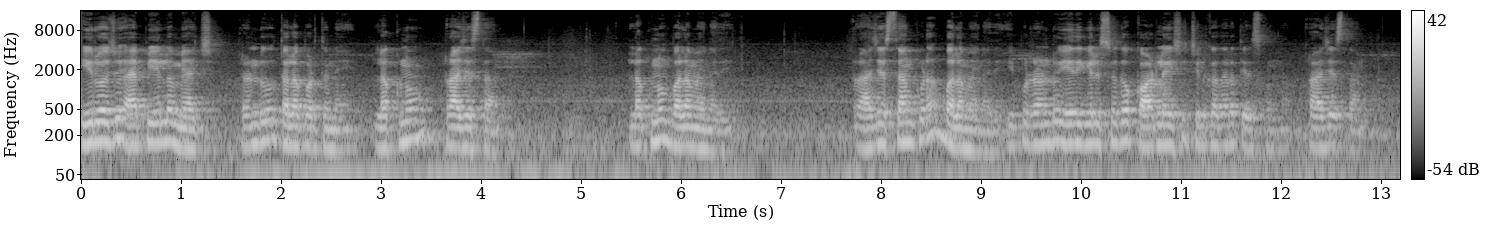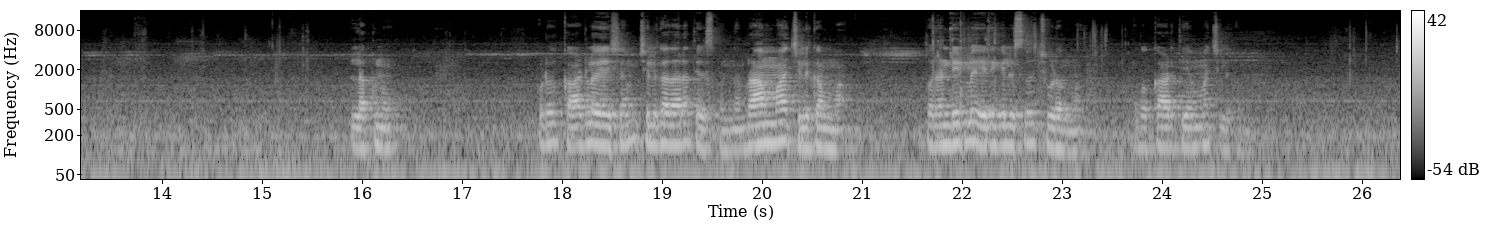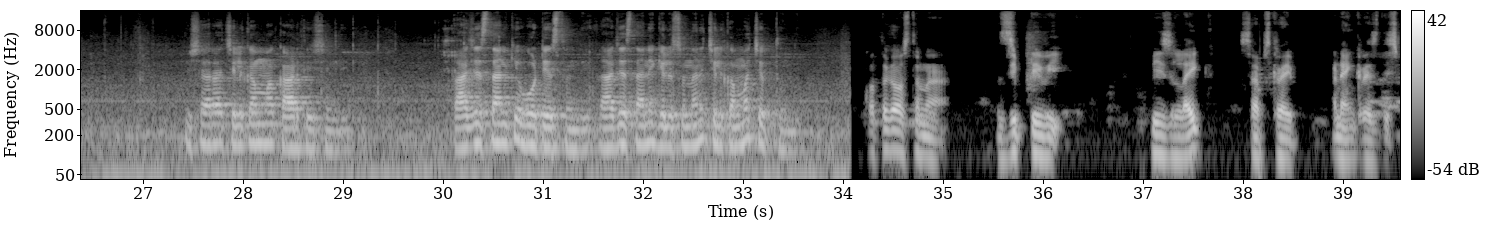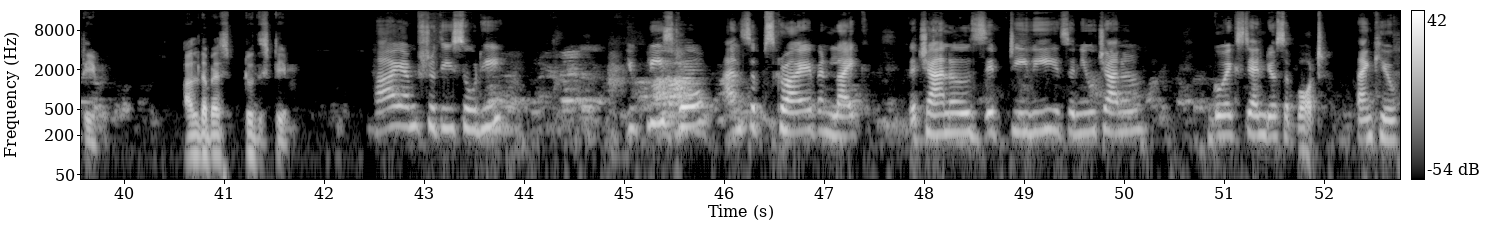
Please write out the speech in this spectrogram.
ఈరోజు ఐపీఎల్లో మ్యాచ్. రెండు తలపడుతున్నాయి. లక్నో రాజస్థాన్. లక్నో బలమైనది. రాజస్థాన్ కూడా బలమైనది. ఇప్పుడు రెండు ఏది గెలుస్తుందో కార్డులు వేసి చిలుక ధర తెలుసుకుందాం. రాజస్థాన్. లక్నో. ఇప్పుడు కార్డులో వేసాం. చిలుక ధర తెలుసుకుందాం. రామ్మ చిలుకమ్మ. ఇప్పుడు రెండిట్లో ఏది గెలుస్తుందో చూడమ్మ. ఒక కార్డు తీయమ్మ చిలుకమ్మ. విషారా చిలుకమ్మ కార్డు తీసింది. రాజస్థాన్కి ఓటేస్తుంది రాజస్థానే గెలుస్తుందని చిలుకమ్మ చెప్తుంది కొత్తగా వస్తున్న zip TV please like subscribe and encourage this team all the best to this team Hi, I'm Shruti Sodhi. You please go and subscribe and like the channel Zip TV. It's a new channel. Go extend your support. Thank you.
